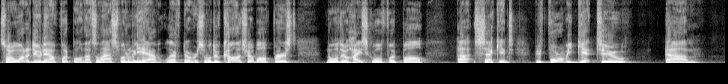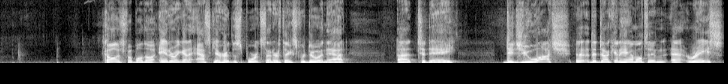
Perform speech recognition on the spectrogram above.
So I want to do now football. That's the last one we have left over. So we'll do college football first, then we'll do high school football uh, second. Before we get to um, college football, though, Andrew, I got to ask you. I heard the Sports Center. Thanks for doing that uh, today. Did you watch uh, the Duncan Hamilton uh, race?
